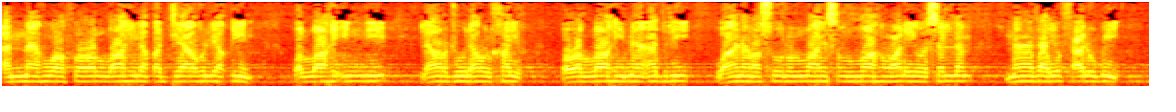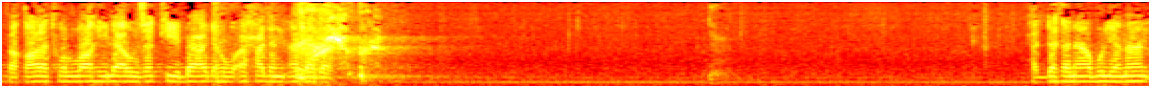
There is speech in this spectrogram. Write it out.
أما هو فوالله لقد جاءه اليقين. والله إني لأرجو له الخير ووالله ما أدري وأنا رسول الله صلى الله عليه وسلم ماذا يفعل بي؟ فقالت والله لا أزكي بعده أحدا أبدا. حدثنا أبو اليمان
